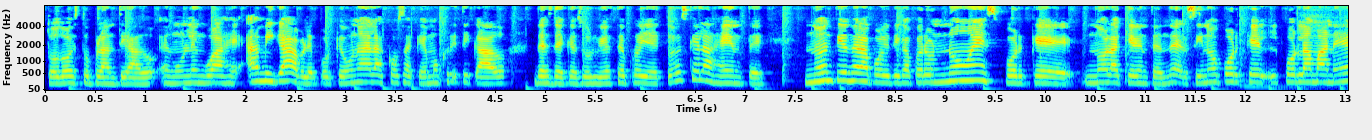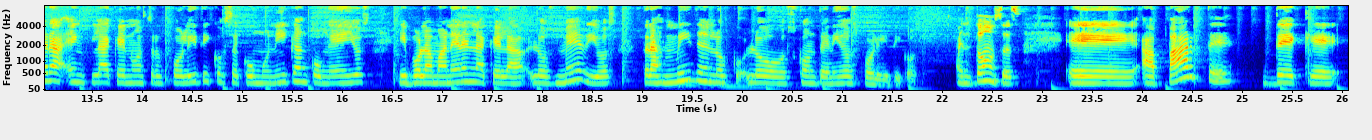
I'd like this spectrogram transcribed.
todo esto planteado en un lenguaje amigable, porque una de las cosas que hemos criticado desde que surgió este proyecto es que la gente no entiende la política, pero no es porque no la quiere entender, sino porque por la manera en la que nuestros políticos se comunican con ellos y por la manera en la que los medios transmiten los, contenidos políticos. Entonces, eh, aparte de que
